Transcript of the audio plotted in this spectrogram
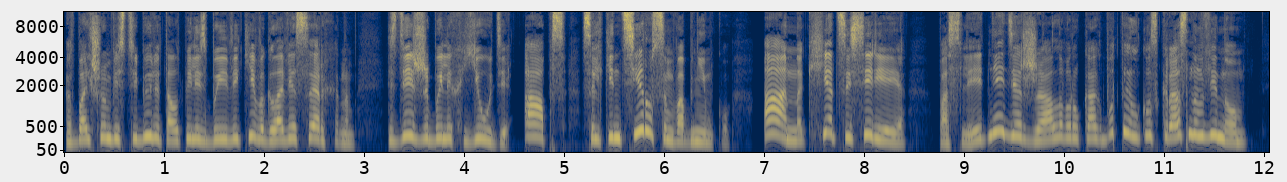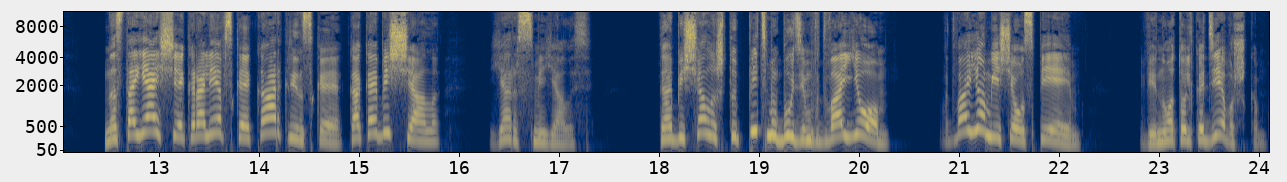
В большом вестибюле толпились боевики во главе с Эрханом. Здесь же были Хьюди, Апс с Алькентирусом в обнимку, Анна, Кхец и Сирея. Последняя держала в руках бутылку с красным вином. «Настоящая королевская каркринская, как и обещала!» Я рассмеялась. «Ты обещала, что пить мы будем вдвоем!» «Вдвоем еще успеем!» «Вино только девушкам!»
